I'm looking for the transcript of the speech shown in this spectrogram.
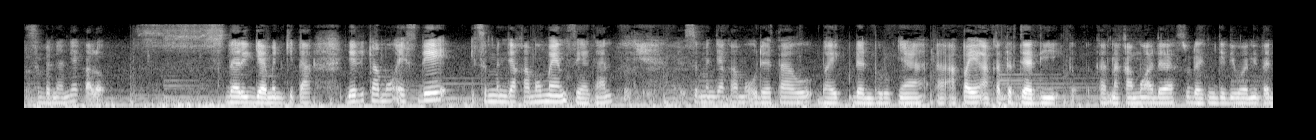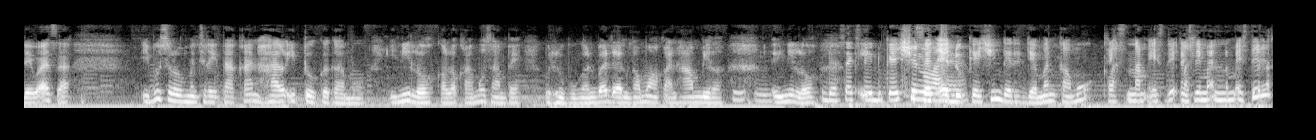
Sebenarnya kalau dari zaman kita, dari kamu SD semenjak kamu mens ya kan, semenjak kamu udah tahu baik dan buruknya eh, apa yang akan terjadi karena kamu ada sudah menjadi wanita dewasa. Ibu selalu menceritakan hal itu ke kamu. Ini loh, kalau kamu sampai berhubungan badan, kamu akan hamil. Mm-mm. Ini loh, udah sex education Sex lah ya. education dari zaman kamu kelas 6 SD, kelas 5 6 SD lah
